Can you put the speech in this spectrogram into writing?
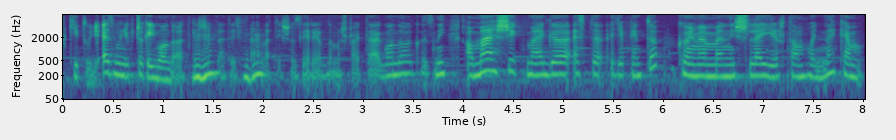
Ki tudja. Ez mondjuk csak egy gondolat, uh-huh. lehet egy mhm. felvetés, azért érdemes rajta elgondolkozni. A másik, meg ezt egyébként több könyvemben is leírtam, hogy nekem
